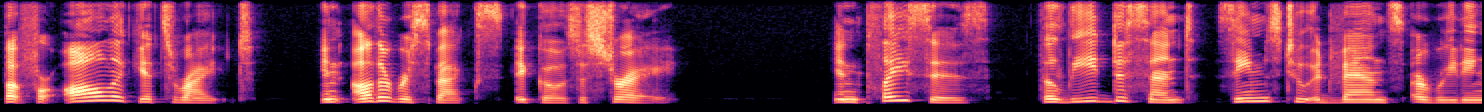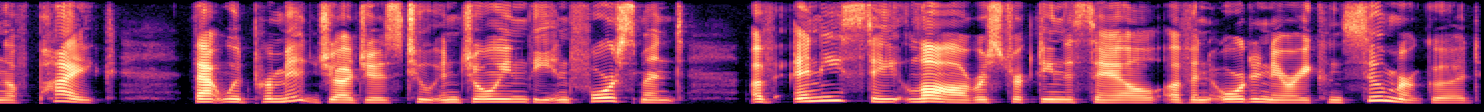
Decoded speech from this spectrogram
But for all it gets right, in other respects it goes astray. In places, the lead dissent seems to advance a reading of Pike that would permit judges to enjoin the enforcement of any state law restricting the sale of an ordinary consumer good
